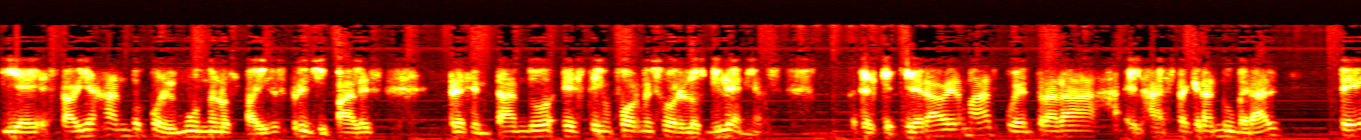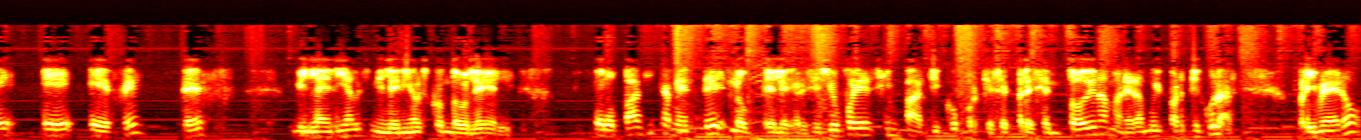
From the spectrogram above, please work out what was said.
y eh, está viajando por el mundo en los países principales presentando este informe sobre los millennials. El que quiera ver más puede entrar a el hashtag era numeral TEF, TEF, millennials, millennials con doble L. Pero básicamente lo- el ejercicio fue simpático porque se presentó de una manera muy particular. Primero,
